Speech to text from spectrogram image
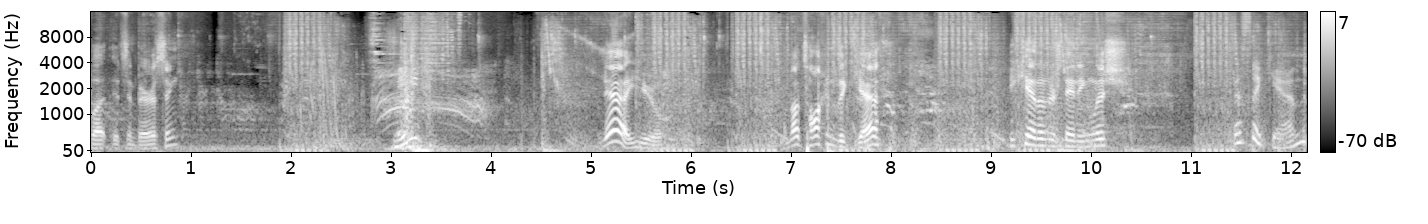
but it's embarrassing. Me? Yeah, you. I'm not talking to the Geth. He can't understand English. Yes, they can.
